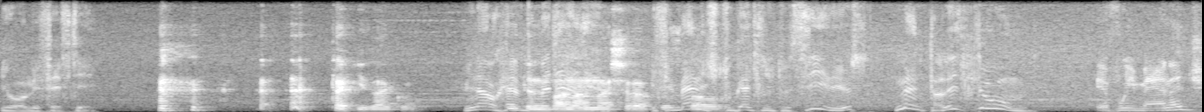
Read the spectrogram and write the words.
You owe me 50. Taki zakład. I ten banan na środku stołu. If we manage?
